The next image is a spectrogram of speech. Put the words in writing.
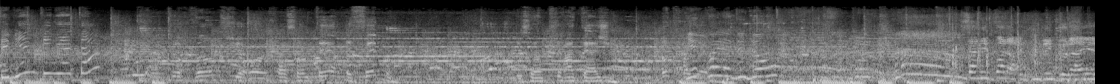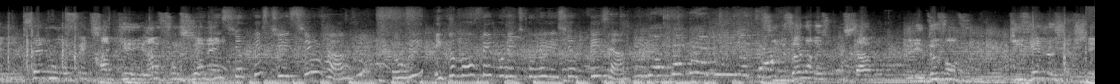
C'est bien une pignata 20 sur euh, France Inter, FM. Et c'est un piratage. Il y a quoi là-dedans? Ça n'est pas la République de la haine, celle où on fait traquer un fonctionnaire. Des surprises, tu es sûr Oui. Et comment on fait pour les trouver, les surprises S'ils veulent un responsable, il est devant vous. Qu'ils viennent le chercher.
